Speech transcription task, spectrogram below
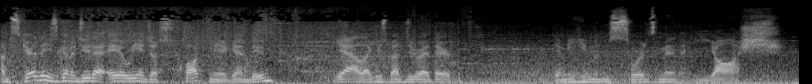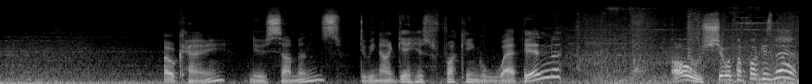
I'm scared that he's gonna do that AoE and just fuck me again, dude. Yeah, like he's about to do right there. Demi-human swordsman Yosh. Okay, new summons. Do we not get his fucking weapon? Oh shit, what the fuck is that?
